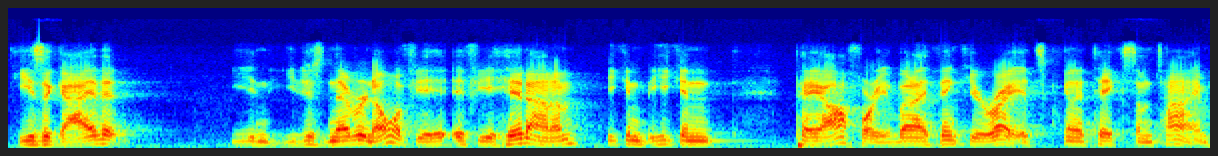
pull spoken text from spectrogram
he's a guy that you, you just never know if you if you hit on him, he can he can pay off for you. But I think you're right; it's going to take some time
